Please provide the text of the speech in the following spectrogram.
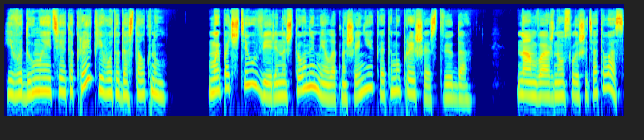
«И вы думаете, это Крейг его туда столкнул?» «Мы почти уверены, что он имел отношение к этому происшествию, да». Нам важно услышать от вас,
